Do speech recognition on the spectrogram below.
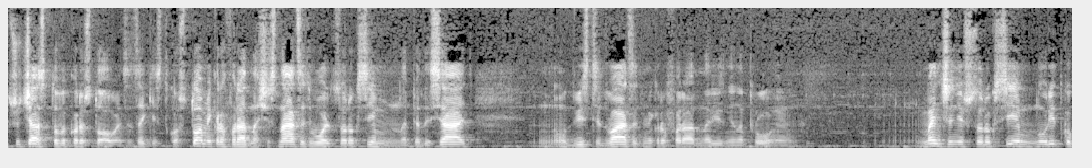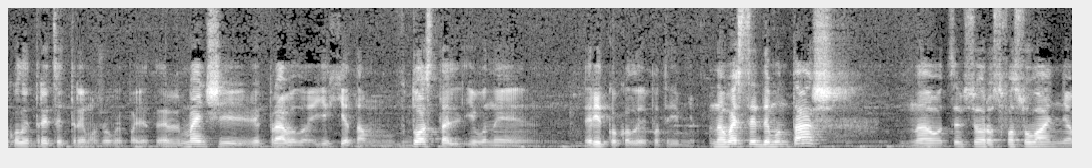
що часто використовується. Це якийсь тако 100 мікрофарад на 16 вольт, 47 на 50, ну, 220 мікрофарад на різні напруги. Менше, ніж 47, ну рідко коли 33 можу випаяти. Менші, як правило, їх є там вдосталь і вони рідко коли потрібні. На весь цей демонтаж, на це все розфасування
